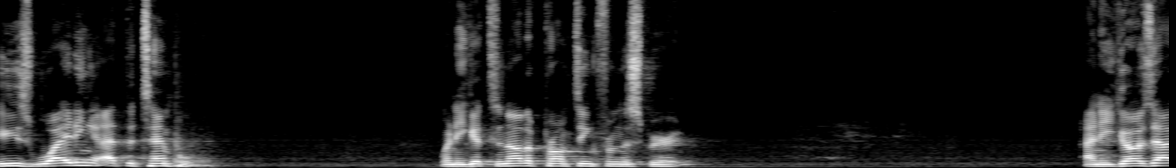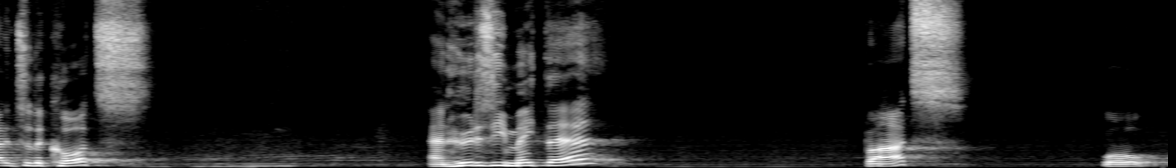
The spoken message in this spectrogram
he's waiting at the temple when he gets another prompting from the Spirit. And he goes out into the courts. And who does he meet there? But, well,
